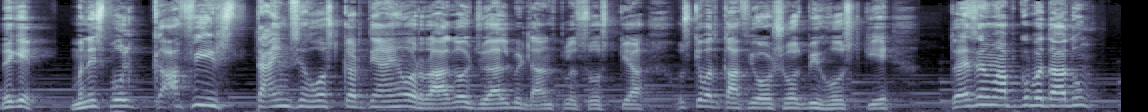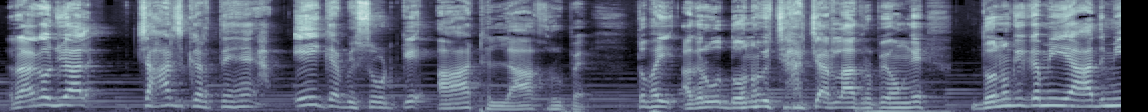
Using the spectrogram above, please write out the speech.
देखिए, मनीष पोल काफ़ी टाइम से होस्ट करते आए हैं और राघव जुयाल भी डांस प्लस होस्ट किया। उसके बाद काफ़ी और शोज़ भी होस्ट किए। तो ऐसे मैं आपको बता दूँ, राघव जुयाल चार्ज करते हैं एक एपिसोड के आठ लाख रुपए। तो भाई, अगर वो दोनों भी चार चार लाख रुपए होंगे, दोनों की कमी ये आदमी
